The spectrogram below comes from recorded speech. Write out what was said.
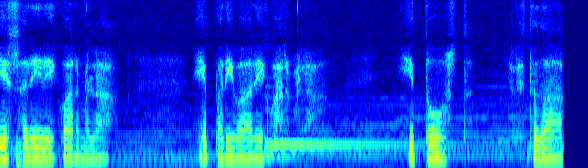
ये शरीर एक बार मिला। ये परिवार एक बार मिला। ये दोस्त, रिश्तेदार,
